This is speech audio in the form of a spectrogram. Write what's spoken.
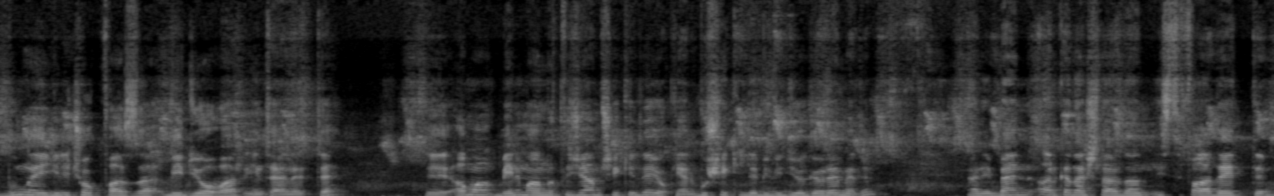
Bununla ilgili çok fazla video var internette. Ee, ama benim anlatacağım şekilde yok. Yani bu şekilde bir video göremedim. Hani ben arkadaşlardan istifade ettim.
